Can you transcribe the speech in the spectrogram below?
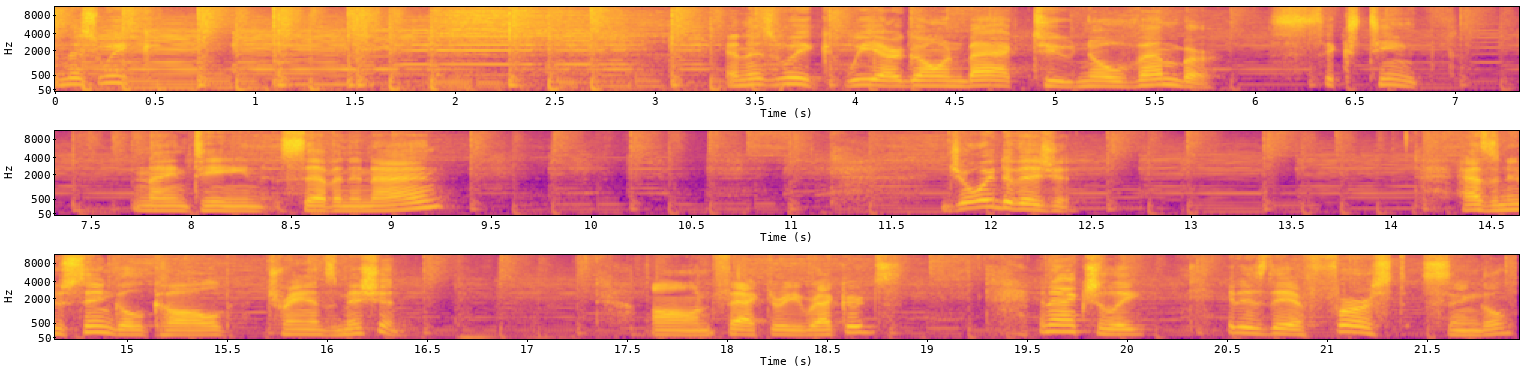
And this week, and this week we are going back to November 16th, 1979. Joy Division has a new single called Transmission on Factory Records. And actually, it is their first single,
